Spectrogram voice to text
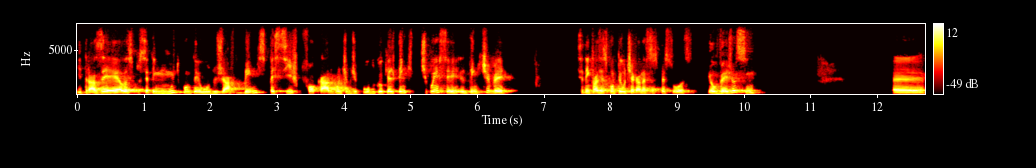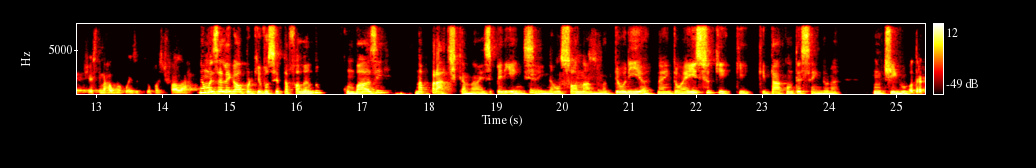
e trazer elas, porque você tem muito conteúdo já bem específico, focado para um tipo de público que ele tem que te conhecer, ele tem que te ver. Você tem que fazer esse conteúdo chegar nessas pessoas. Eu vejo assim. É, deixa eu ver se tem mais alguma coisa que eu posso te falar. Não, mas é legal, porque você está falando com base na prática, na experiência, Sim. e não só na, na, teoria, né? Então é isso que está que, que tá acontecendo, né? Contigo. Outra,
